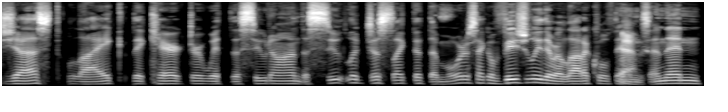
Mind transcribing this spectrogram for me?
just like the character with the suit on. The suit looked just like that. The motorcycle. Visually, there were a lot of cool Yeah. things. And then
